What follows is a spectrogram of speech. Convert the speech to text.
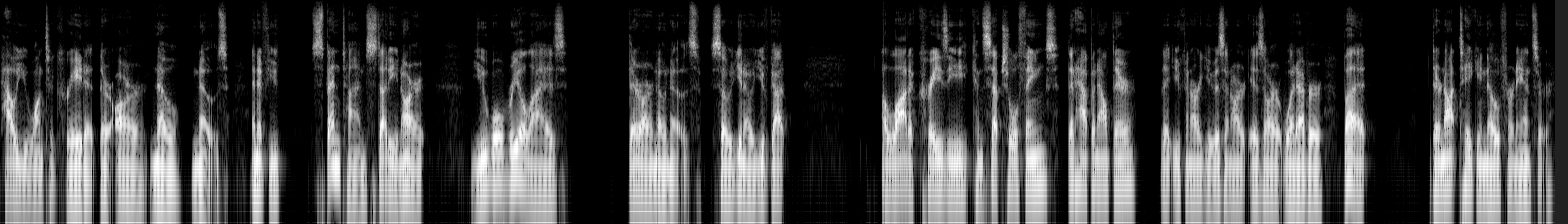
how you want to create it, there are no no's. And if you spend time studying art, you will realize there are no no's. So, you know, you've got a lot of crazy conceptual things that happen out there that you can argue isn't art, is art, whatever, but they're not taking no for an answer.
